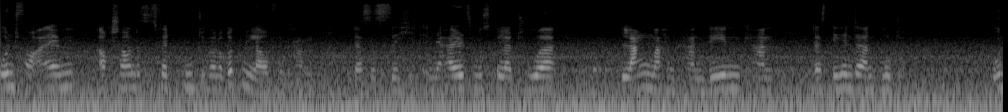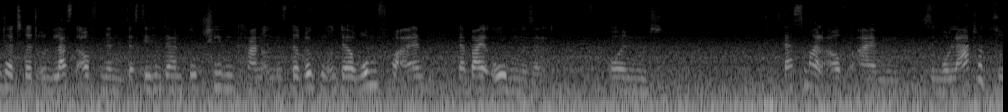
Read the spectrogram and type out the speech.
und vor allem auch schauen, dass das Pferd gut über den Rücken laufen kann, dass es sich in der Halsmuskulatur lang machen kann, dehnen kann, dass die Hinterhand gut untertritt und Last aufnimmt, dass die Hinterhand gut schieben kann und dass der Rücken und der Rumpf vor allem dabei oben sind. Und das mal auf einem Simulator zu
